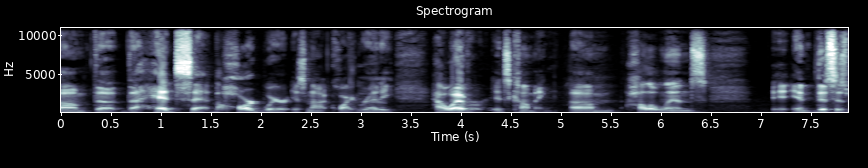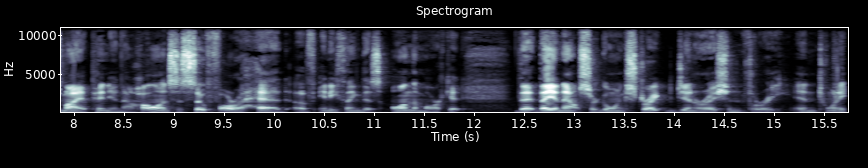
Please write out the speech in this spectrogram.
Um, the the headset, the hardware is not quite ready. However, it's coming. Um, Hololens and this is my opinion now, HoloLens is so far ahead of anything that's on the market that they announced they're going straight to generation three in 20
